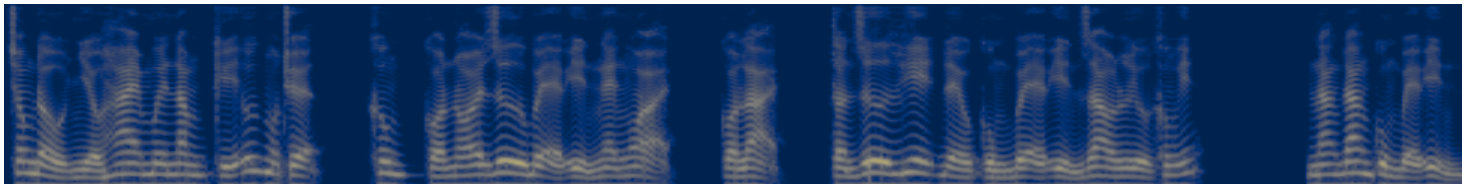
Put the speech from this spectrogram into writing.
trong đầu nhiều 20 năm ký ức một chuyện, không có nói dư bệ ỉn nghe ngoại, còn lại, Tần Dư Hi đều cùng bệ ỉn giao lưu không ít. Nàng đang cùng bệ ỉn,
